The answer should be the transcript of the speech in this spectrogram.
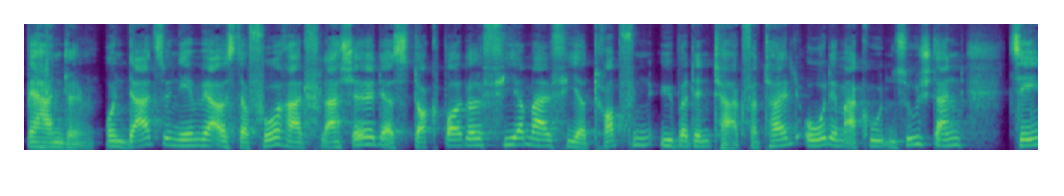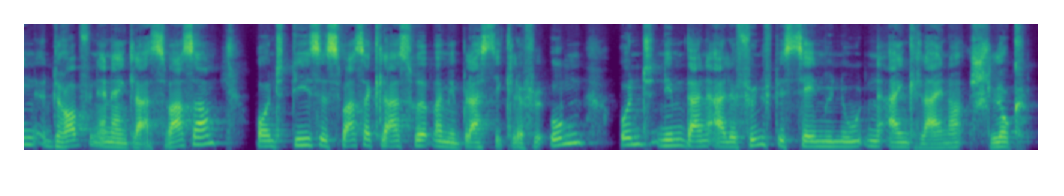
behandeln. Und dazu nehmen wir aus der Vorratflasche der Stockbottle vier mal vier Tropfen über den Tag verteilt oder im akuten Zustand zehn Tropfen in ein Glas Wasser und dieses Wasserglas rührt man mit Plastiklöffel um und nimm dann alle fünf bis zehn Minuten ein kleiner Schluck.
